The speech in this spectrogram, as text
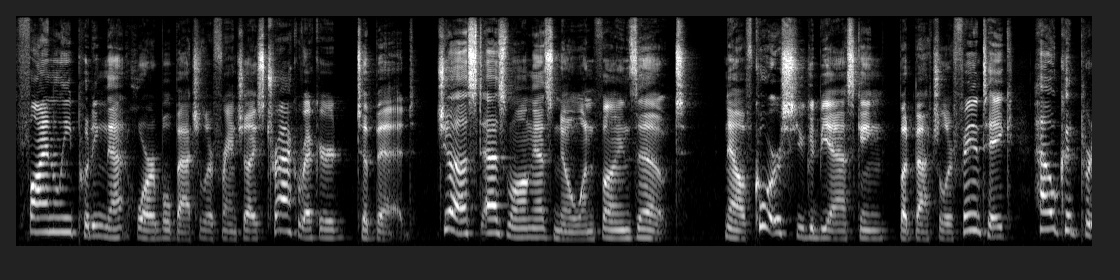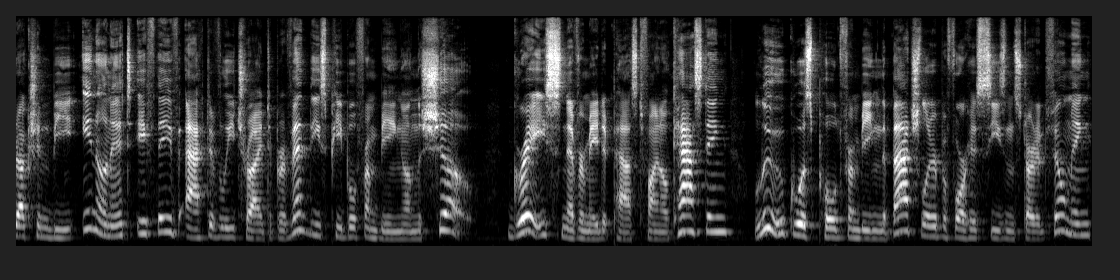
finally putting that horrible Bachelor franchise track record to bed just as long as no one finds out. Now, of course, you could be asking, but Bachelor Fantake, how could production be in on it if they've actively tried to prevent these people from being on the show? Grace never made it past final casting, Luke was pulled from being the Bachelor before his season started filming.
